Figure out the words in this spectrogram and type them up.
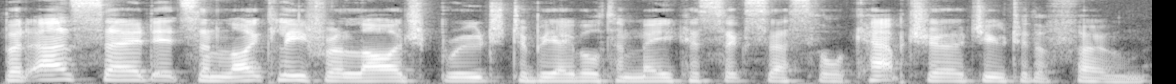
but as said, it's unlikely for a large brute to be able to make a successful capture due to the foam.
